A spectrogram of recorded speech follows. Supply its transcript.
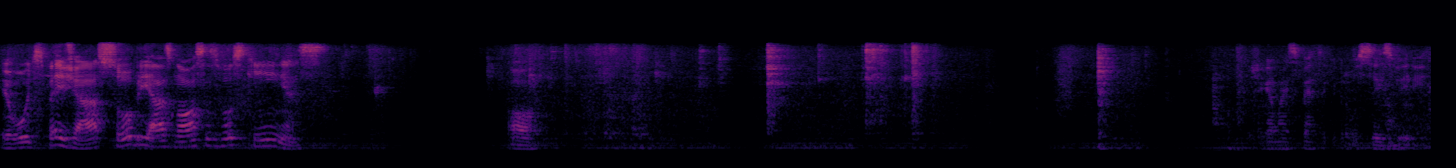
Eu vou despejar sobre as nossas rosquinhas. Ó. Vou chegar mais perto aqui para vocês verem.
